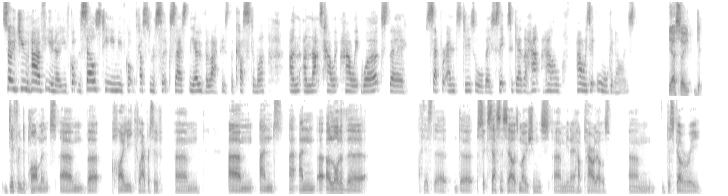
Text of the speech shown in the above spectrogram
So do you have, you know, you've got the sales team, you've got customer success, the overlap is the customer, and and that's how it how it works. They're separate entities or they sit together. How how how is it organized? Yeah, so d- different departments, um, but highly collaborative. Um, um, and and a lot of the I guess the the success and sales motions, um, you know, have parallels. Um, discovery,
